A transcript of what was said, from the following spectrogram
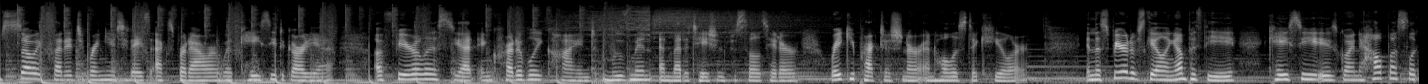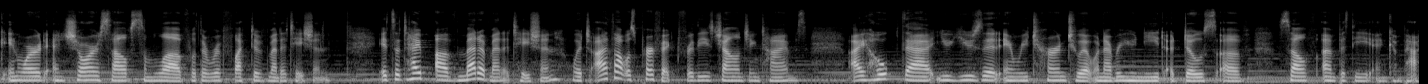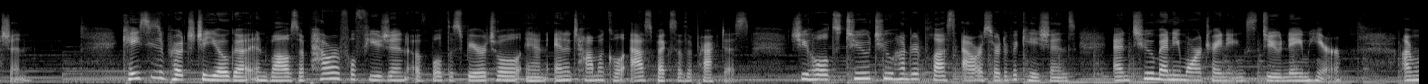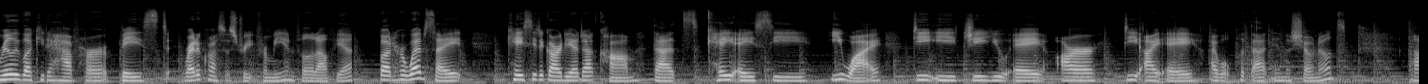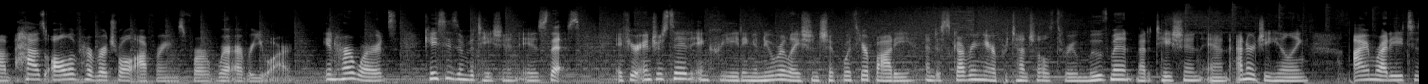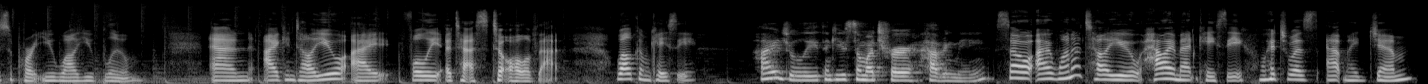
am so excited to bring you today's Expert Hour with Kacey DeGuardia, a fearless yet incredibly kind movement and meditation facilitator, Reiki practitioner, and holistic healer. In the spirit of scaling empathy, Kacey is going to help us look inward and show ourselves some love with a reflective meditation. It's a type of metta meditation, which I thought was perfect for these challenging times. I hope that you use it and return to it whenever you need a dose of self empathy and compassion. Kacey's approach to yoga involves a powerful fusion of both the spiritual and anatomical aspects of the practice. She holds two 200 plus hour certifications and too many more trainings to name here. I'm really lucky to have her based right across the street from me in Philadelphia. But her website, KaceyDeGuardia.com, that's K A C E Y D E G U A R D I A, I will put that in the show notes um, has all of her virtual offerings for wherever you are. In her words, Kacey's invitation is this if you're interested in creating a new relationship with your body and discovering your potential through movement, meditation, and energy healing, I'm ready to support you while you bloom. And I can tell you, I fully attest to all of that. Welcome, Kacey. Hi, Julie. Thank you so much for having me. So, I want to tell you how I met Kacey, which was at my gym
